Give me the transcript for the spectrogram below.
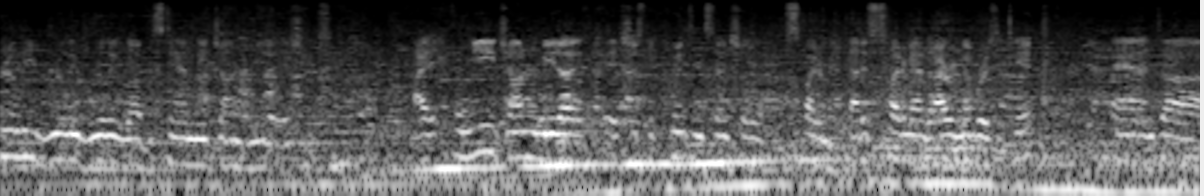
really, really, really love the Stan Lee, John Romita issues. I, for me, John Romita is just the quintessential Spider-Man. That is Spider-Man that I remember as a kid, and uh,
